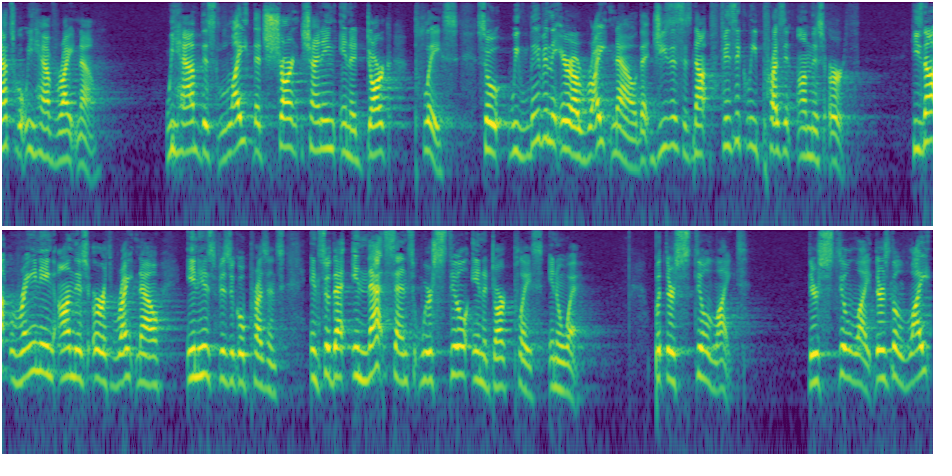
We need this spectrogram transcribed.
That's what we have right now. We have this light that's shining in a dark place. So we live in the era right now that Jesus is not physically present on this earth. He's not reigning on this earth right now in his physical presence. And so that in that sense, we're still in a dark place in a way. But there's still light. There's still light. There's the light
